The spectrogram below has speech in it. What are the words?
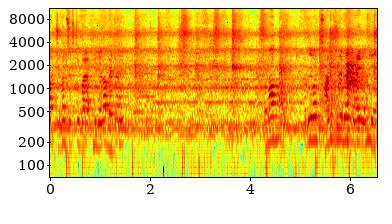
आप चिकन 65 अपनी जगह बेहतर है। तमाम, तकरीबन सारी चीज़ें मैंने ट्राई कर ली है।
